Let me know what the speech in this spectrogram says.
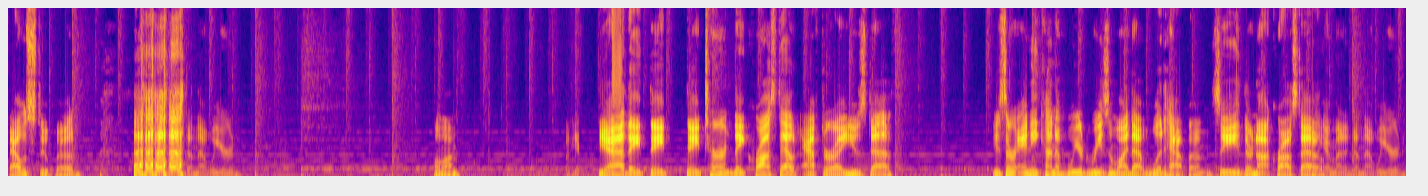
That was stupid. done that weird. Hold on. Yeah, they they they turned they crossed out after I used death. Is there any kind of weird reason why that would happen? See, they're not crossed out. I, I might have done that weird.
